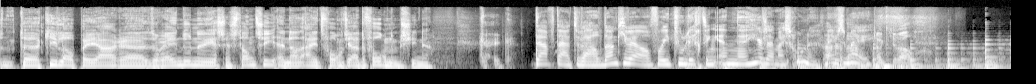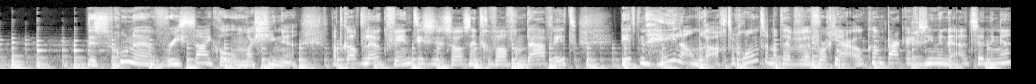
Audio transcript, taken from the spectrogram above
480.000 kilo per jaar doorheen doen in eerste instantie. En dan eind volgend jaar de volgende machine. Kijk. David Uiterwaal, dankjewel voor je toelichting. En uh, hier zijn mijn schoenen. Neem ze mee. Dankjewel de schoenen recycle machine. Wat ik altijd leuk vind, is zoals in het geval van David... die heeft een hele andere achtergrond. En dat hebben we vorig jaar ook een paar keer gezien in de uitzendingen.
